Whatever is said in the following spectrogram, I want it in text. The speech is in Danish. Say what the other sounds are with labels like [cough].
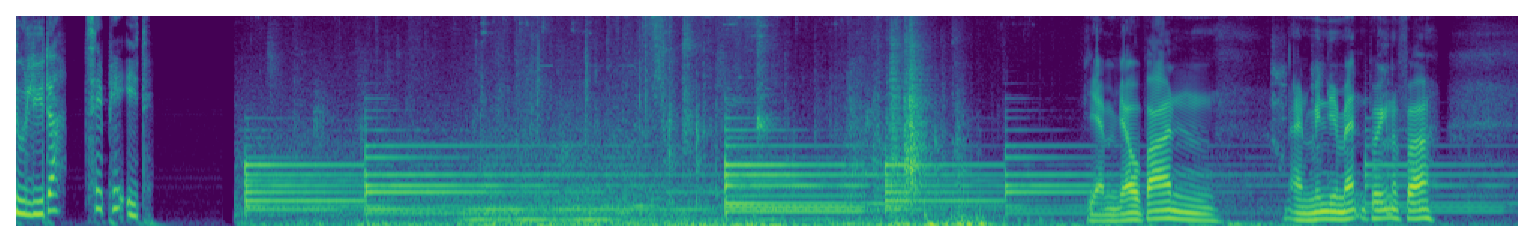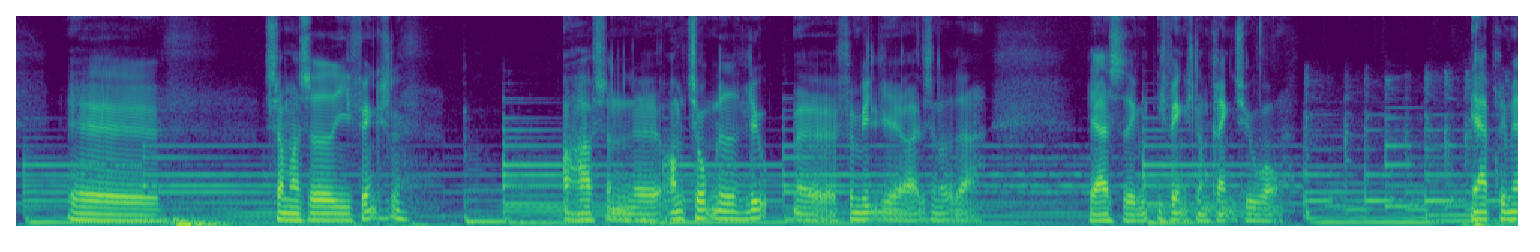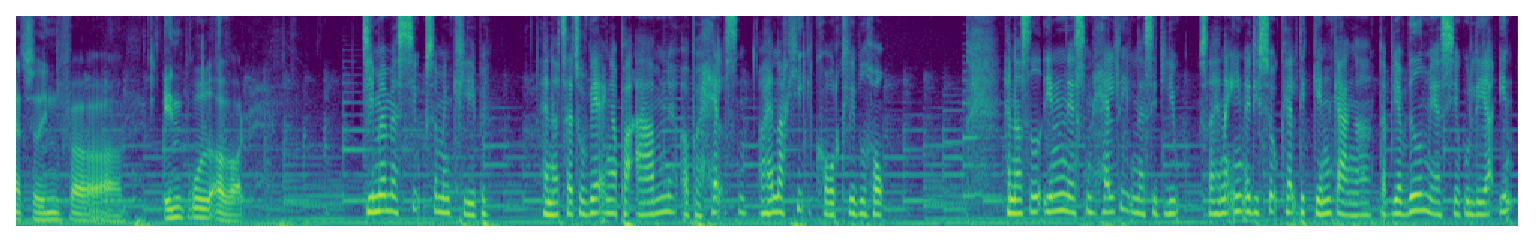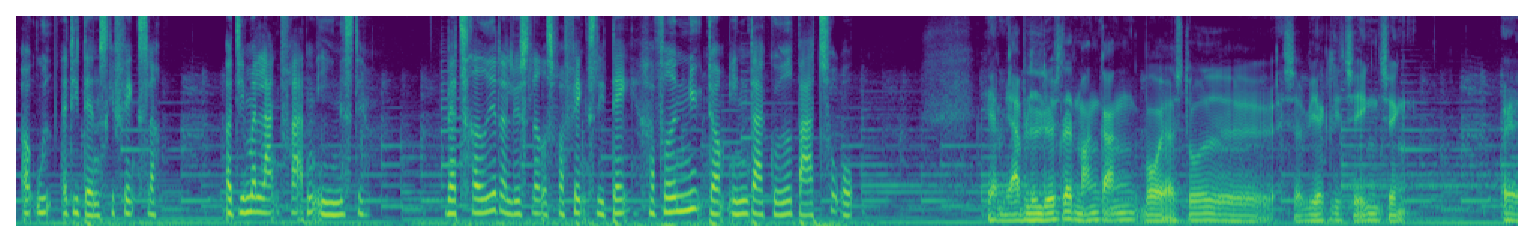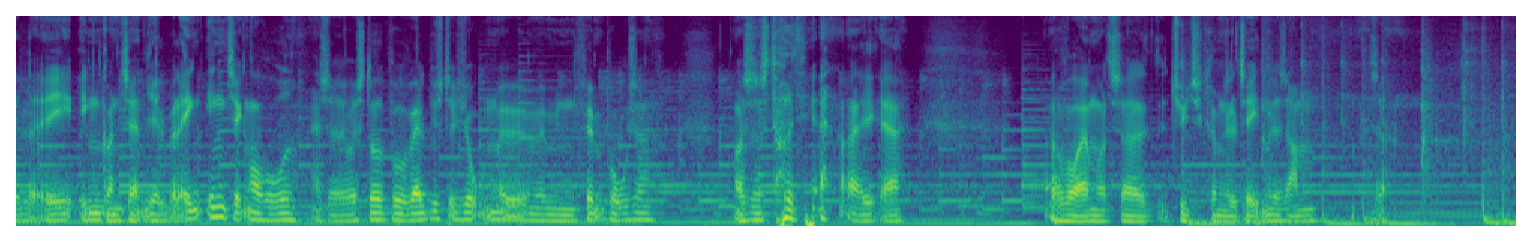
Du lytter til P1. Jamen, jeg var bare en, almindelig mand på 41, øh, som har siddet i fængsel og har haft sådan øh, omtumlet liv med familie og alt sådan noget der. Jeg har siddet i fængsel omkring 20 år. Jeg har primært siddet inden for indbrud og vold. Jim er massiv som en klippe. Han har tatoveringer på armene og på halsen, og han har helt kort klippet hår. Han har siddet inde næsten halvdelen af sit liv, så han er en af de såkaldte gengangere, der bliver ved med at cirkulere ind og ud af de danske fængsler. Og Jim er langt fra den eneste. Hver tredje, der løslades fra fængsel i dag, har fået en ny dom, inden der er gået bare to år. Jamen, jeg er blevet løsladt mange gange, hvor jeg har stået øh, altså virkelig til ingenting. Eller ingen kontanthjælp, eller ing, ingenting overhovedet. Altså, jeg stået på Valby station med, med mine fem poser, og så stod [laughs] der, og ja, og hvor jeg måtte så ty til kriminalitet med det samme. Altså,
